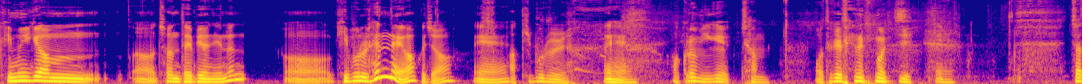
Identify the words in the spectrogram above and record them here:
김의겸 어, 전 대변인은 어, 기부를 했네요, 그죠? 예. 아, 기부를. 예. 아, 그럼 이게 참 어떻게 되는 건지. 자,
